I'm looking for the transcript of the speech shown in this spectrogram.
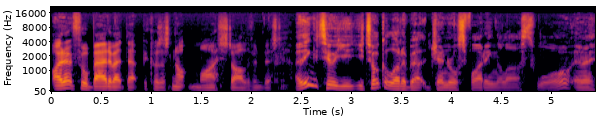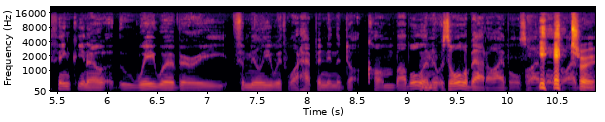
I I don't feel bad about that because it's not my style of investing. I think too. You, you talk a lot about generals fighting the last war, and I think you know we were very familiar with what happened in the dot com bubble, and it was all about eyeballs, eyeballs, Mm. Yeah, eyeballs. true.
